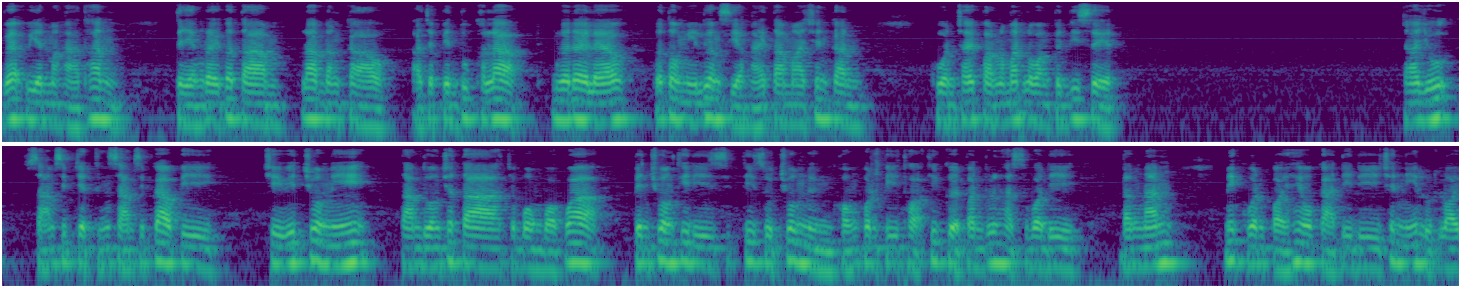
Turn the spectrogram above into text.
แวะเวียนมาหาท่าน แต่อย่างไรก็ตามลาบดังกล่าว อาจจะเป็นทุกขลาบเมื่อได้แล้วก็ต้องมีเรื่องเสียหายตามมาเช่นกัน ควรใช้ความระมัดระวังเป็นพิเศษ อายุ 37-39 ปี ชีวิตช่วงนี้ตามดวงชะตาจะบ่งบอกว่า เป็นช่วงที่ดีที่สุดช่วงหนึ่งของคนปีเถาะที่เกิดวันพฤหัสบดี ดังนั้นไม่ควรปล่อยให้โอกาสดีๆ เช่นนี้หลุดลอย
